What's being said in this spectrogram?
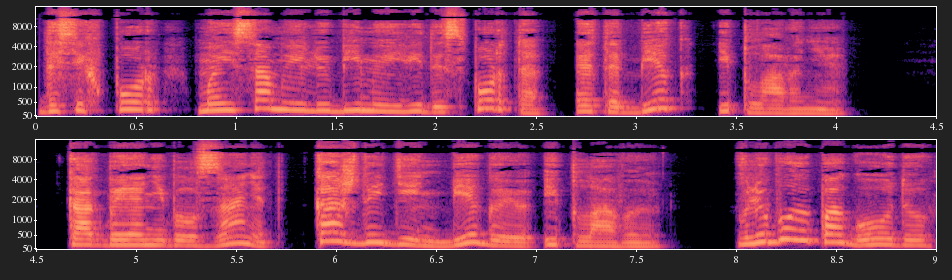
До сих пор мои самые любимые виды спорта — это бег и плавание. Как бы я ни был занят, каждый день бегаю и плаваю. В любую погоду,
